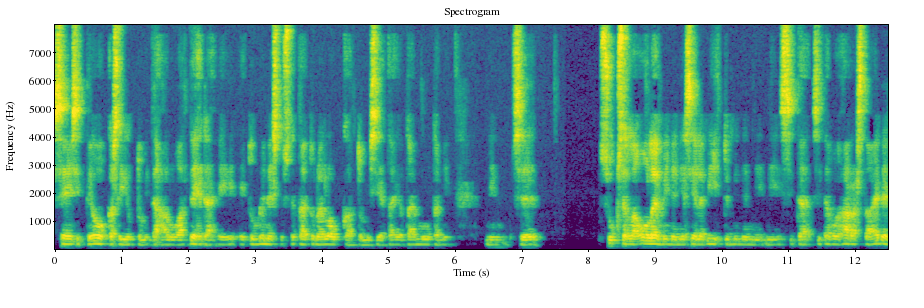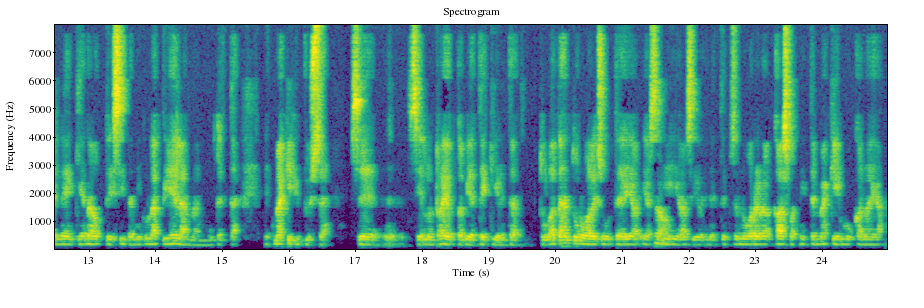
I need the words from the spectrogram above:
se ei sitten olekaan se juttu, mitä haluaa tehdä, ei, ei tule menestystä tai tulee loukkaantumisia tai jotain muuta, niin, niin se suksella oleminen ja siellä viihtyminen, niin, niin sitä, sitä voi harrastaa edelleenkin ja nauttia siitä niin kuin läpi elämän, mutta että, että mäkihypyssä se, siellä on rajoittavia tekijöitä. Tullaan tähän turvallisuuteen ja, ja Joo. niihin asioihin, että kun sä nuorena kasvat niiden mäkien mukana ja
